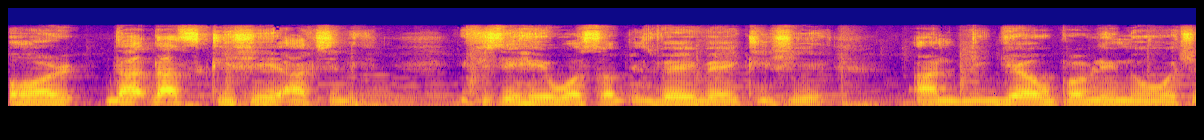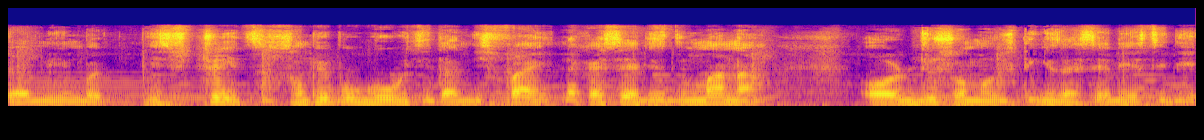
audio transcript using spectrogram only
Or that that's cliche actually. If you say hey, what's up, it's very, very cliche. And the girl will probably know what you mean, but it's straight. Some people go with it and it's fine. Like I said, it's the manner. Or do some of the things I said yesterday.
